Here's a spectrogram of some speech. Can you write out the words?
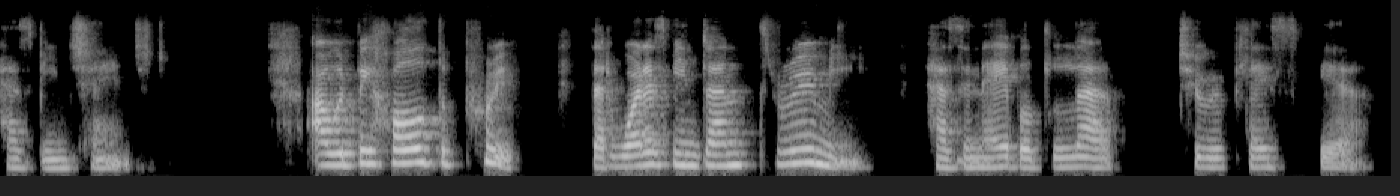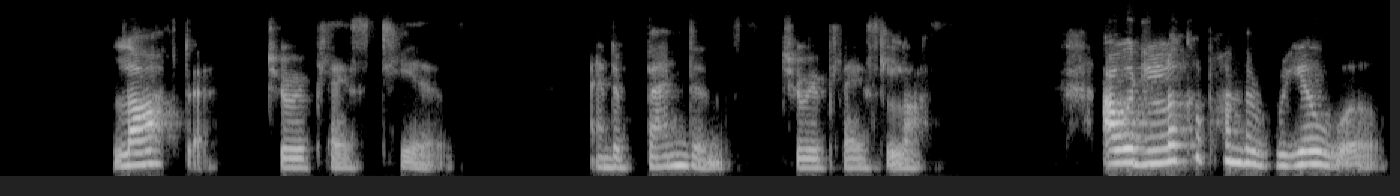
has been changed. I would behold the proof that what has been done through me has enabled love to replace fear, laughter to replace tears, and abundance to replace loss. I would look upon the real world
